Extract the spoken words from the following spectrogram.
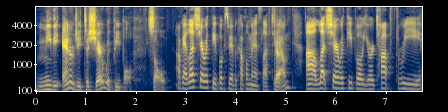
me the energy to share with people. So Okay, let's share with people because we have a couple minutes left to okay. go. Uh, let's share with people your top three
